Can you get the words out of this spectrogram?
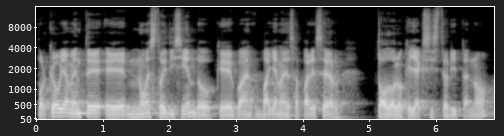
porque obviamente eh, no estoy diciendo que vayan a desaparecer todo lo que ya existe ahorita, ¿no?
